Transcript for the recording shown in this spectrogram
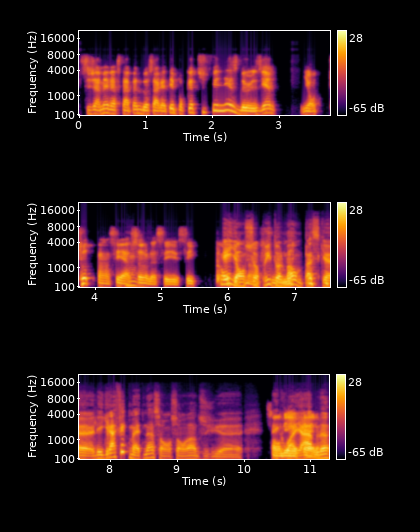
si jamais Verstappen doit s'arrêter pour que tu finisses deuxième. Ils ont tous pensé à mm. ça. Là. C'est, c'est Et ils ont surpris tout le monde parce que les graphiques maintenant sont, sont rendus. Euh, incroyables.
